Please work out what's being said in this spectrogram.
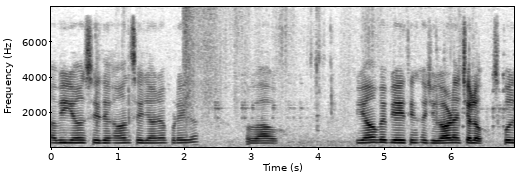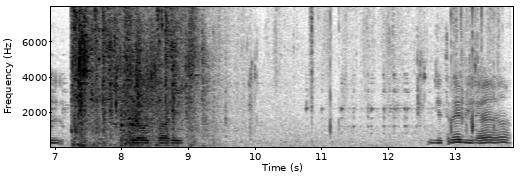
अभी यहाँ से ध्यान से जाना पड़ेगा। वाह। यहाँ पे भी आई थिंक जुगाड़ है। चलो, स्कूल जाओ सारे। जितने भी हैं ना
